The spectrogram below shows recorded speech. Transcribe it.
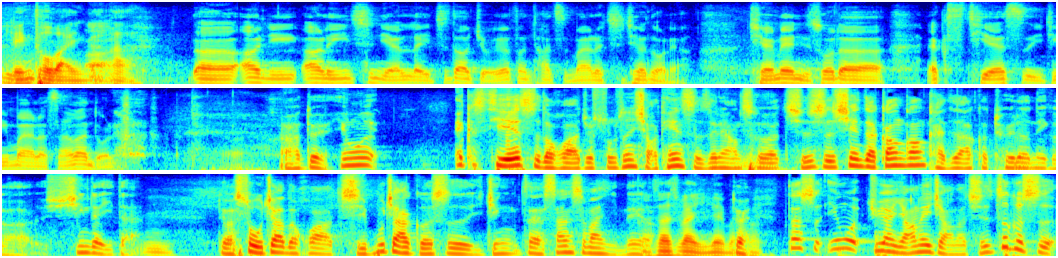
零头吧应该啊。啊。呃，二零二零一七年累计到九月份，它只卖了七千多辆，前面你说的 XTS 已经卖了三万多辆。啊，对，因为 XTS 的话，就俗称小天使这辆车，其实现在刚刚凯迪拉克推了那个新的一代，嗯，对吧？售价的话，起步价格是已经在三十万以内了。三十万以内吧，对嗯，但是因为就像杨磊讲的，其实这个是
